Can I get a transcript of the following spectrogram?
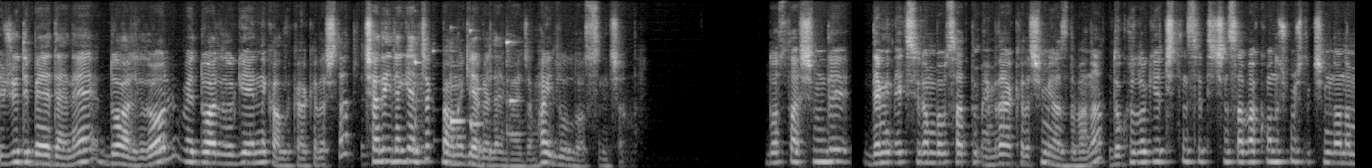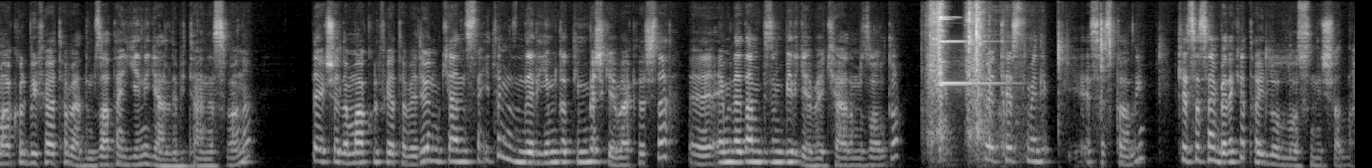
e, Judy BDN, Dual Roll ve Dual Roll yerini kaldık arkadaşlar. Çarı ile gelecek ben ona GB'lerini. Hayırlı uğurlu olsun inşallah. Dostlar şimdi demin eksi Iron Bow'u sattım. Emre arkadaşım yazdı bana. 9 Logia çitin set için sabah konuşmuştuk. Şimdi ona makul bir fiyata verdim. Zaten yeni geldi bir tanesi bana. Direkt şöyle makul fiyata veriyorum kendisine. İtemimizin değeri 24-25 GB arkadaşlar. Ee, Emre'den bizim 1 GB karımız oldu. Şöyle teslim edip SSD alayım. Kesesen bereket hayırlı olsun inşallah.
